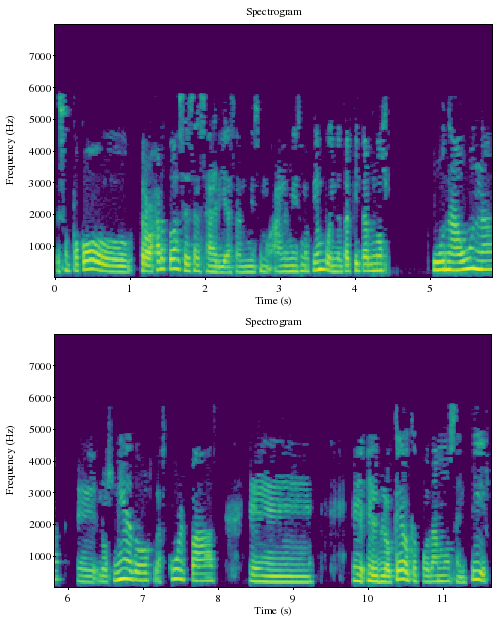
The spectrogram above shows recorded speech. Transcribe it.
es un poco trabajar todas esas áreas al mismo, al mismo tiempo, intentar quitarnos una a una eh, los miedos, las culpas, eh, el bloqueo que podamos sentir.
